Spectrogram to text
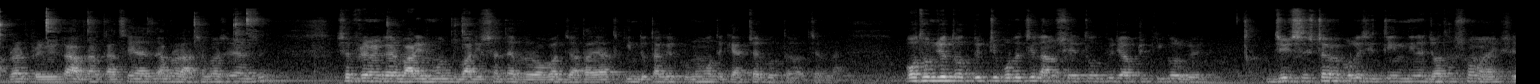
আপনার প্রেমিকা আপনার কাছে আসবে আপনার আশেপাশে আসবে সে প্রেমিকার বাড়ির মধ্যে, বাড়ির সাথে আপনার অবাধ যাতায়াত, কিন্তু তাকে কোনো মতে ক্যাপচার করতে পারছেন না। প্রথম যে তদবিরটি বলেছিলাম, সেই তদবিরে আপনি কি করবেন? যে সিস্টেমে বলেছি, তিন দিনে যথাসময় সে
